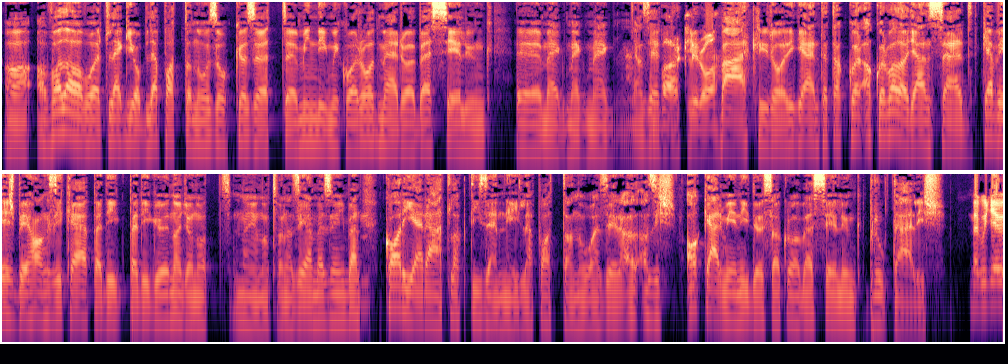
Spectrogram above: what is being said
a, a valaha volt legjobb lepattanózók között mindig, mikor Rodmerről beszélünk, meg, meg, meg azért... Barkleyról. Barkleyról, igen, tehát akkor, akkor valahogy Anseld kevésbé hangzik el, pedig, pedig ő nagyon ott, nagyon ott van az élmezőnyben. Karrier átlag 14 lepattanó, azért az is akármilyen időszakról beszélünk, brutális. Meg ugye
